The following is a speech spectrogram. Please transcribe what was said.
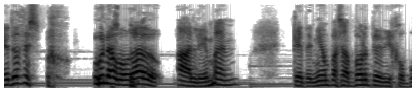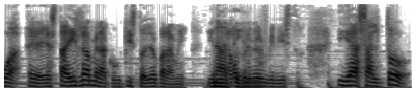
Entonces, un abogado alemán que tenía un pasaporte dijo, Buah, eh, esta isla me la conquisto yo para mí y No, me hago primer ministro. Y asaltó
